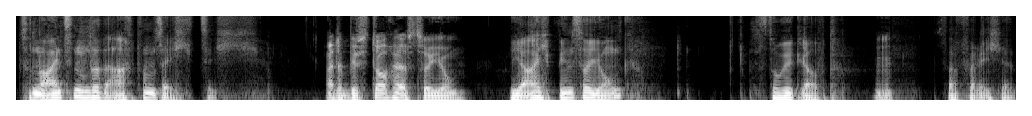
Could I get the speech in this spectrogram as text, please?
zu 1968. Aber du bist doch erst so jung. Ja, ich bin so jung. Hast du geglaubt? Eine Frechheit.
